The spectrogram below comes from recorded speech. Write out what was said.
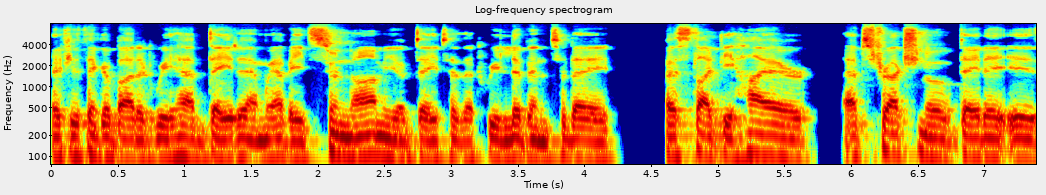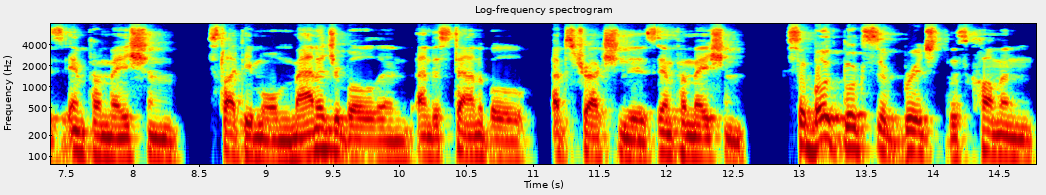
If you think about it, we have data and we have a tsunami of data that we live in today. A slightly higher abstraction of data is information, slightly more manageable and understandable abstraction is information. So both books have bridged this common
